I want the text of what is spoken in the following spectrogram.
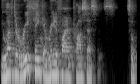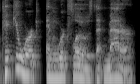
You have to rethink and redefine processes. So pick your work and workflows that matter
